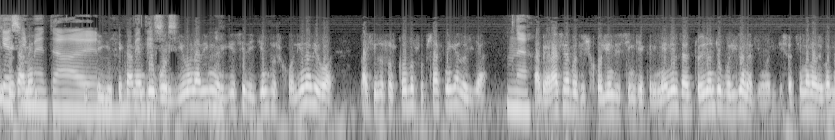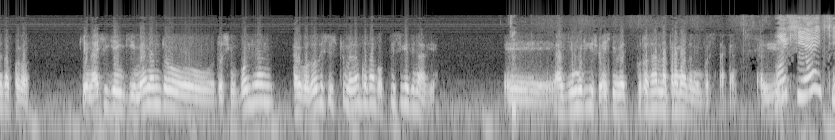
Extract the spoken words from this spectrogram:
εισηγηθήκαμε- με τα, ε, Εισηγηθήκαμε το απαιτήσεις. Υπουργείο να δημιουργήσει δική του σχολή οδηγών. Υπάρχει τόσος κόσμος που ψάχνει για δουλειά. Ναι. Να περάσει από τη σχολή τη συγκεκριμένη, το το ίδιο του Υπουργείου να δημιουργήσει, ο τμήμα οδικών μεταφορών. Και να έχει και εγγυημένο το, το συμβόλαιο εργοδότησης του μετά που θα αποκτήσει για την άδεια. Ε, Α δημιουργήσουμε. Έχει τόσα άλλα πράγματα που μπορείς να κάνεις. Δηλαδή, Όχι, έχει,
